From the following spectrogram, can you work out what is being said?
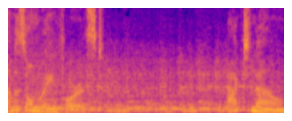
Amazon rainforest. Act now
